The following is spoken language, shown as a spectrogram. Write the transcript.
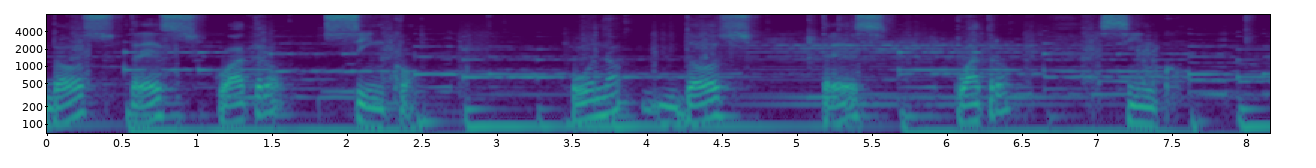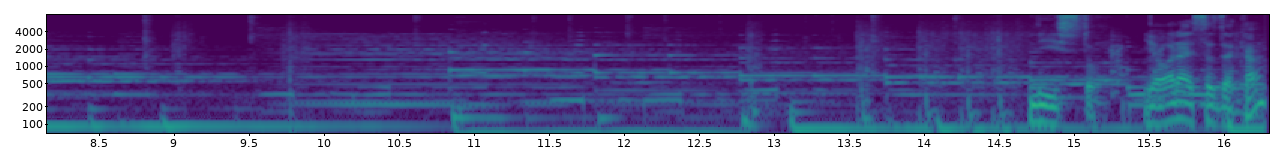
2, 3, 4, 5. 1, 2, 3, 4, 5. Listo. Y ahora estas de acá.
